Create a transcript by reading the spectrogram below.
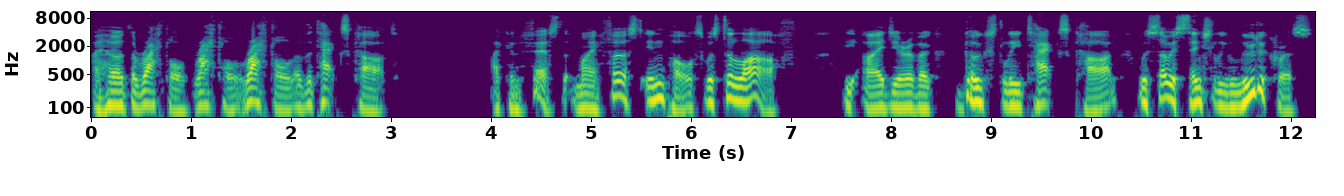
I heard the rattle, rattle, rattle of the tax cart. I confess that my first impulse was to laugh. The idea of a ghostly tax cart was so essentially ludicrous.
